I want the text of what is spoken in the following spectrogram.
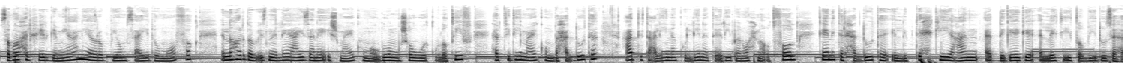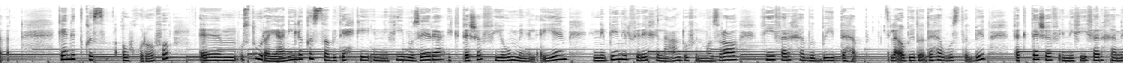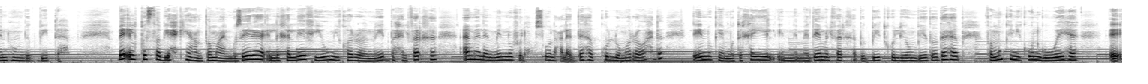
صباح الخير جميعا يا رب يوم سعيد وموفق. النهارده بإذن الله عايزة أناقش معاكم موضوع مشوق ولطيف هبتدي معاكم بحدوتة عدت علينا كلنا تقريبا وإحنا أطفال كانت الحدوتة اللي بتحكي عن الدجاجة التي تبيض ذهبا. كانت قصة أو خرافة أسطورة يعني لقصة بتحكي إن في مزارع اكتشف في يوم من الأيام إن بين الفراخ اللي عنده في المزرعة في فرخة بتبيض ذهب. لقى بيضة ذهب وسط البيض فاكتشف إن في فرخة منهم بتبيض ذهب باقي القصة بيحكي عن طمع المزارع اللي خلاه في يوم يقرر إنه يذبح الفرخة املا منه في الحصول على الذهب كله مرة واحدة لأنه كان متخيل إن مادام الفرخة بتبيض كل يوم بيضة ذهب فممكن يكون جواها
